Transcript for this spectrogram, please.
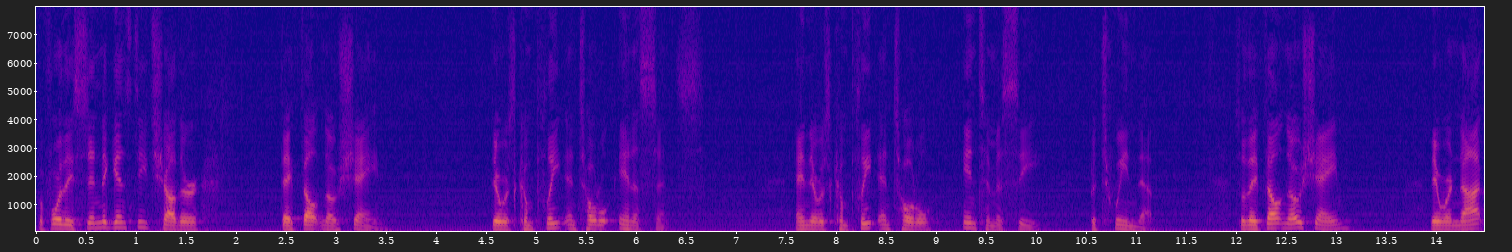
before they sinned against each other, they felt no shame. There was complete and total innocence. And there was complete and total intimacy between them. So they felt no shame. They were not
